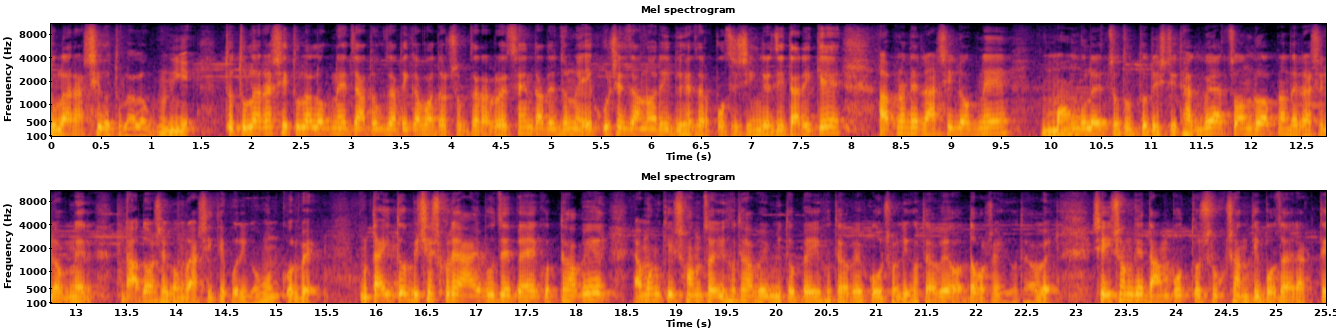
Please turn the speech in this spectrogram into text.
তুলা রাশি ও তুলা লগ্ন নিয়ে। তো তুলা রাশি, তুলা লগ্নে জাতক, জাতিকা বা দর্শক যারা রয়েছেন, তাদের জন্য একুশে জানুয়ারি দুই হাজার পঁচিশ ইংরেজি তারিখে আপনাদের রাশি লগ্নে মঙ্গলের চতুর্থ দৃষ্টি থাকবে আর চন্দ্র আপনাদের রাশি লগ্নের দ্বাদশ এবং রাশিতে পরিভ্রমণ করবে। তাই তো বিশেষ করে আয় বুঝে ব্যয় করতে হবে, এমনকি সঞ্চয়ী হতে হবে, মিতব্যয়ী হতে হবে, কৌশলী হতে হবে, অধ্যবসায়ী হতে হবে। সেই সঙ্গে দাম্পত্য সুখ শান্তি বজায় রাখতে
